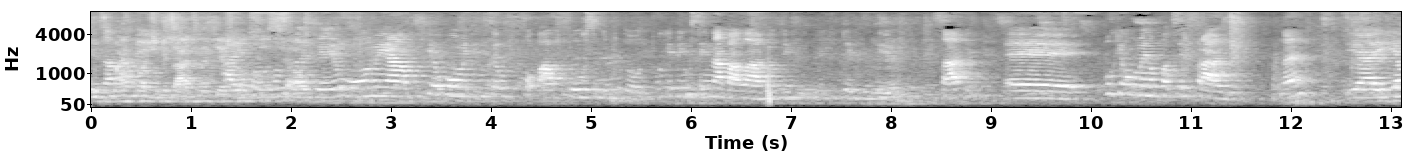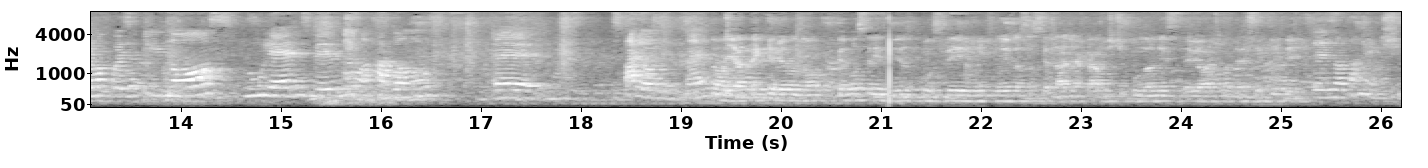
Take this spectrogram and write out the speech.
Exatamente. mais proatividade na questão Aí, social. Você vai ver o homem, a, porque o homem tem que ser a força o tempo todo, porque tem que ser inabalável o tempo, o tempo inteiro, sabe? É, porque o homem não pode ser frágil, né? E aí é uma coisa que nós, mulheres mesmo, acabamos é, espalhando, né? Não, e até querendo ou não, até vocês mesmos, por serem uma influência da sociedade, acabam estipulando esse estereótipo até sem querer. Exatamente.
